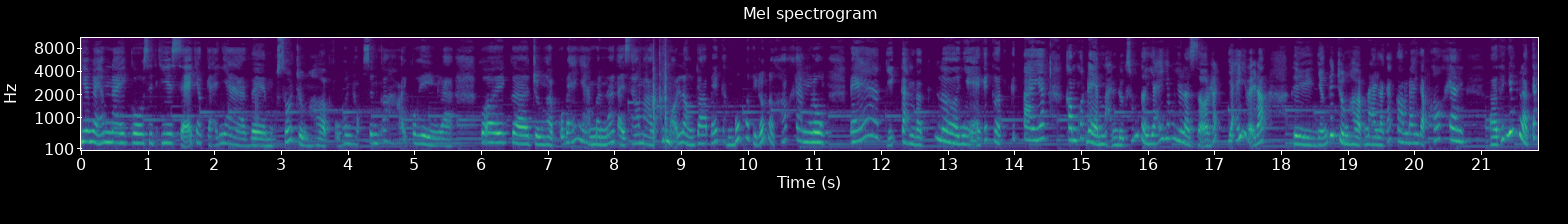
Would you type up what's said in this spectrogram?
video ngày hôm nay cô xin chia sẻ cho cả nhà về một số trường hợp phụ huynh học sinh có hỏi cô Hiền là cô ơi ờ, trường hợp của bé nhà mình á tại sao mà cứ mỗi lần cho bé cầm bút thì rất là khó khăn luôn. Bé chỉ cầm và cứ lờ nhẹ cái cái, cái tay á không có đè mạnh được xuống tờ giấy giống như là sợ rách giấy vậy đó. Thì những cái trường hợp này là các con đang gặp khó khăn à, thứ nhất là các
